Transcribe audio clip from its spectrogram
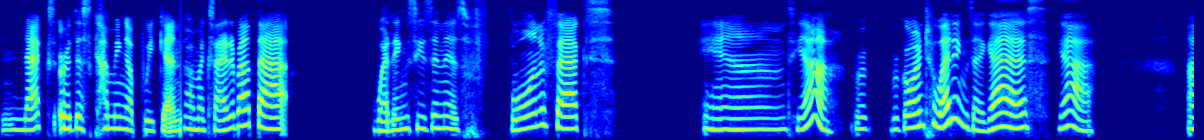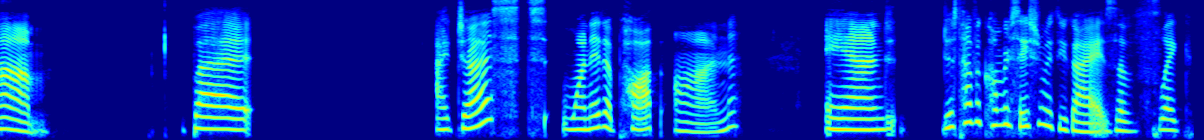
next or this coming up weekend. So I'm excited about that. Wedding season is full in effect. And yeah, we're we're going to weddings, I guess. Yeah. Um but I just wanted to pop on and just have a conversation with you guys of like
